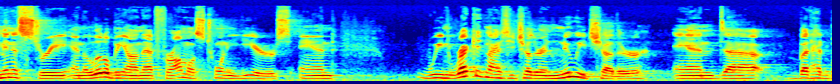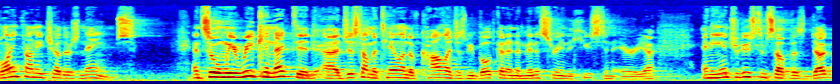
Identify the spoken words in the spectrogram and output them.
ministry and a little beyond that for almost 20 years, and we recognized each other and knew each other, and uh, but had blanked on each other's names. And so when we reconnected uh, just on the tail end of college, as we both got into ministry in the Houston area, and he introduced himself as Doug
